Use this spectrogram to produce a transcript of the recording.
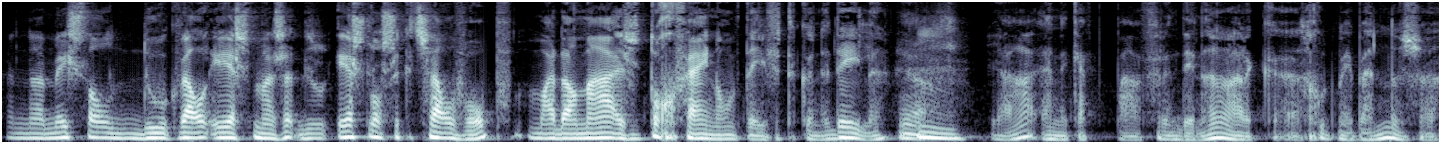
En eh, meestal doe ik wel eerst, maar eerst los ik het zelf op. Maar daarna is het toch fijn om het even te kunnen delen. Ja. Mm. Ja, en ik heb een paar vriendinnen waar ik eh, goed mee ben. Dus, eh,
